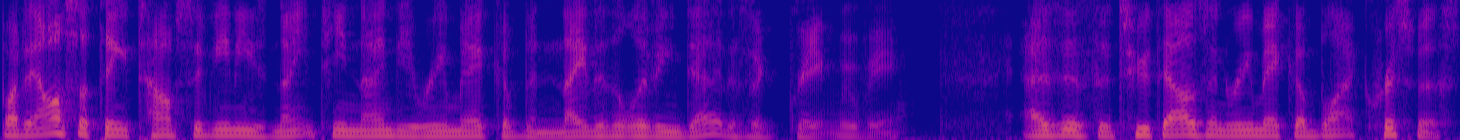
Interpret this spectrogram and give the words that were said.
But I also think Tom Savini's 1990 remake of The Night of the Living Dead is a great movie, as is the 2000 remake of Black Christmas,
